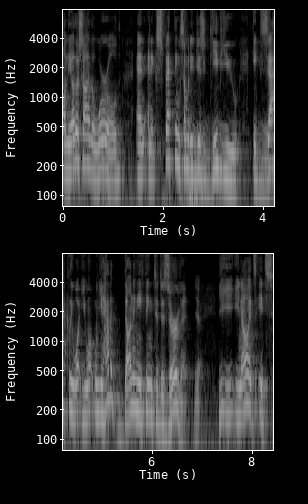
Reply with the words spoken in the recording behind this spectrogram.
on the other side of the world and, and expecting somebody to just give you exactly what you want when you haven't done anything to deserve it Yeah. you, you you know it's it's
